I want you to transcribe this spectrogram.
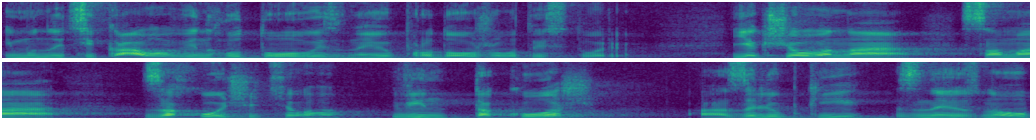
Йому не цікаво, він готовий з нею продовжувати історію. Якщо вона сама захоче цього, він також залюбки з нею знову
